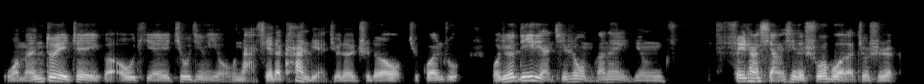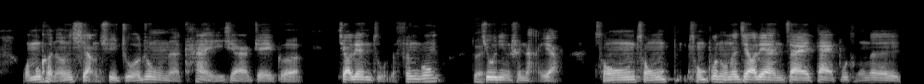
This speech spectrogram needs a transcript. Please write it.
我们对这个 OTA 究竟有哪些的看点，觉得值得我们去关注。我觉得第一点，其实我们刚才已经非常详细的说过了，就是我们可能想去着重的看一下这个教练组的分工究竟是哪样。从从从不同的教练在带不同的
